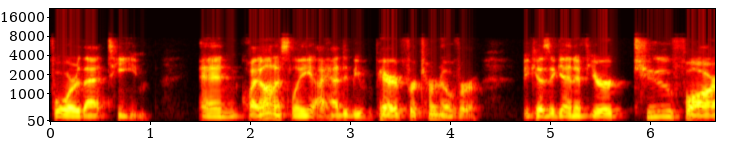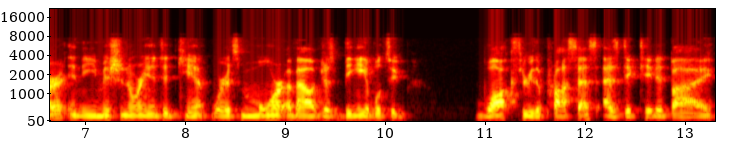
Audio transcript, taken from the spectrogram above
for that team. And quite honestly, I had to be prepared for turnover because again, if you're too far in the mission oriented camp where it's more about just being able to walk through the process as dictated by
